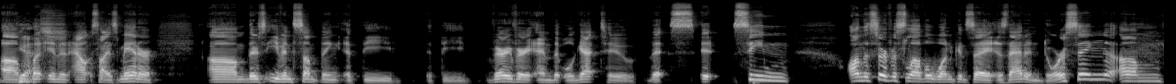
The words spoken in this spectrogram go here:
um, yes. but in an outsized manner. Um, there's even something at the at the very very end that we'll get to that it seem on the surface level one could say is that endorsing um,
